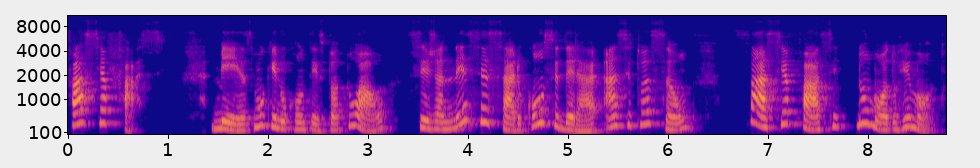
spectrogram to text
face a face, mesmo que no contexto atual seja necessário considerar a situação face a face no modo remoto.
